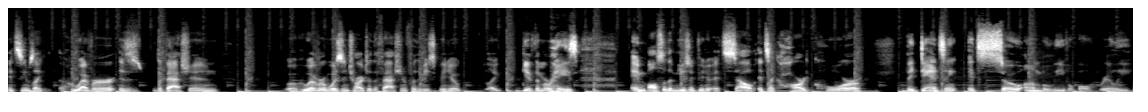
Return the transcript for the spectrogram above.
it seems like whoever is the fashion whoever was in charge of the fashion for the music video like give them a raise and also the music video itself it's like hardcore the dancing it's so unbelievable really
